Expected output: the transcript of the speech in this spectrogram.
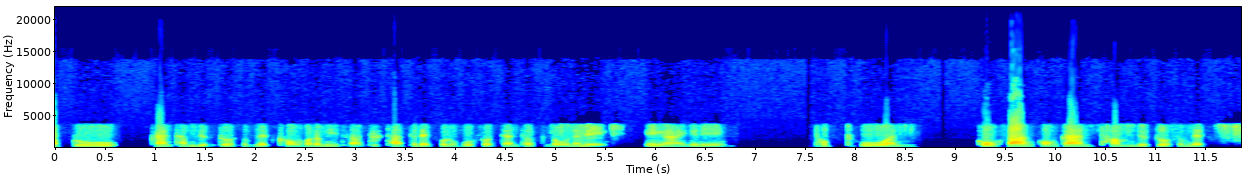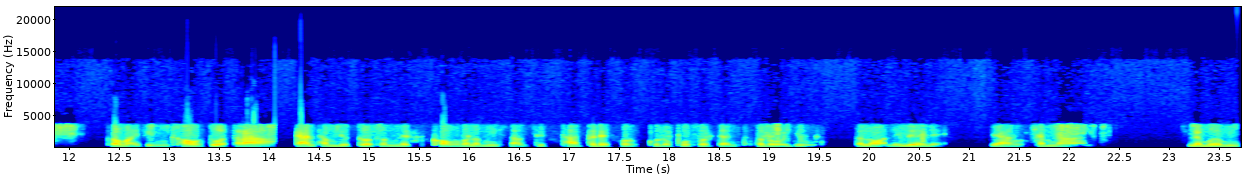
รับรู้การทำหยุดตัวสำเร็จของบารมีสามสิบทัศน์เสด็จหลวงปู่สดจันทสโลนั่นเอง ง่ายๆแค่นี้เอง ทบทวนโครงสร้างของการทำหยุดตัวสำเร็จ ก็หมายถึงเขาตรวจตราการทำหยุดตัวสำเร็จของบารมีสามสิบทัศน์เสด็จคุณหลวงปู่สดจันทสโลอยู่ตลอดเรื่อยๆเลย อย่างชำนาญและเมื่อมี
